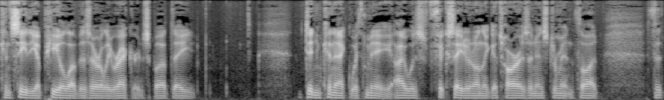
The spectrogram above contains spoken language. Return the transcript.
can see the appeal of his early records, but they didn't connect with me. I was fixated on the guitar as an instrument and thought that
